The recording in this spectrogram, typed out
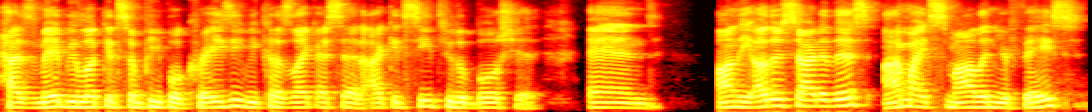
has made me look at some people crazy because, like I said, I could see through the bullshit. And on the other side of this, I might smile in your face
